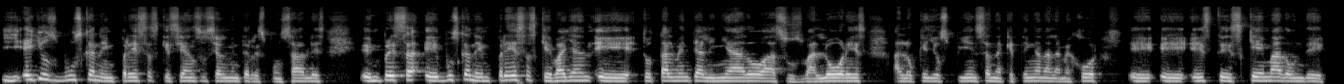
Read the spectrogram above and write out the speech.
y ellos buscan empresas que sean socialmente responsables, empresa, eh, buscan empresas que vayan eh, totalmente alineado a sus valores, a lo que ellos piensan, a que tengan a lo mejor este esquema donde,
